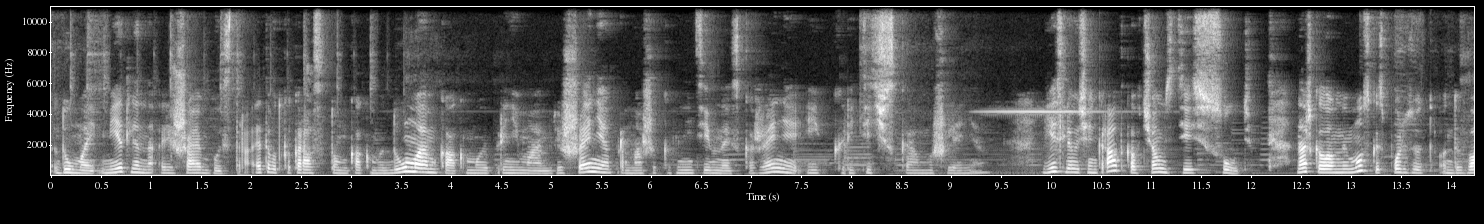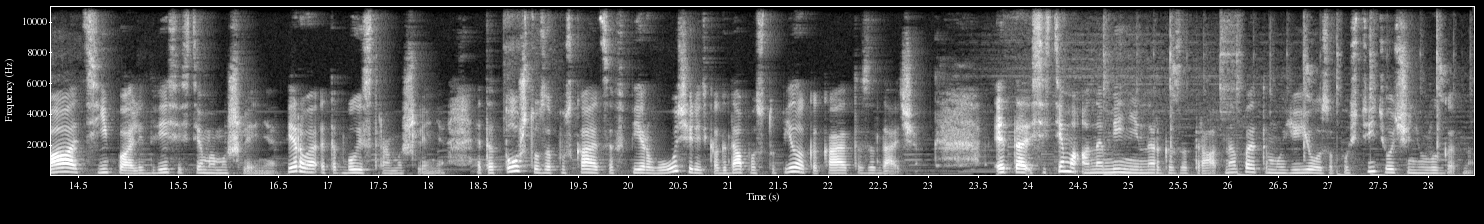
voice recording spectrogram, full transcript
«Думай медленно, решай быстро». Это вот как раз о том, как мы думаем, как мы принимаем решения, про наши когнитивные искажения и критическое мышление. Если очень кратко, в чем здесь суть? Наш головной мозг использует два типа или две системы мышления. Первое – это быстрое мышление. Это то, что запускается в первую очередь, когда поступила какая-то задача. Эта система, она менее энергозатратна, поэтому ее запустить очень выгодно.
